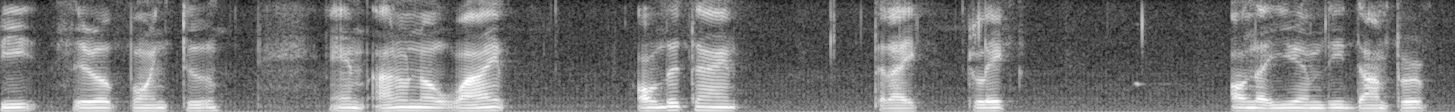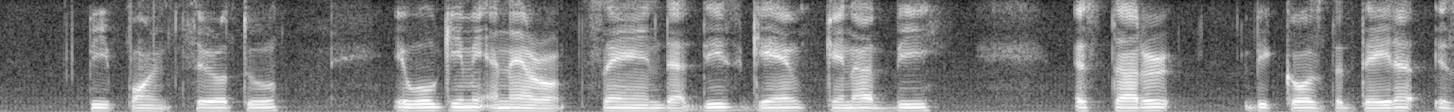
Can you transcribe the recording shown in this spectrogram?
V0.2 and I don't know why all the time that I click on the UMD dumper V.02 it will give me an error saying that this game cannot be started because the data is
